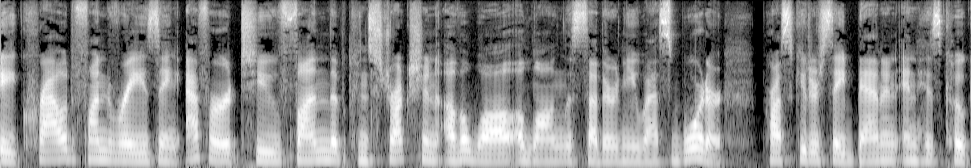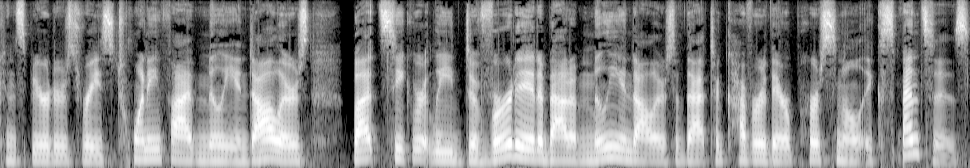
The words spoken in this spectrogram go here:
a crowd fundraising effort to fund the construction of a wall along the southern U.S. border. Prosecutors say Bannon and his co conspirators raised $25 million, but secretly diverted about a million dollars of that to cover their personal expenses.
